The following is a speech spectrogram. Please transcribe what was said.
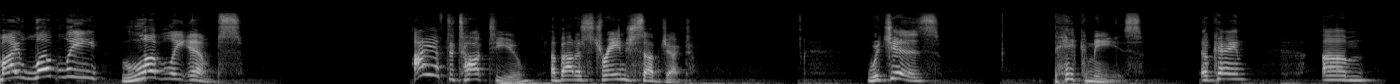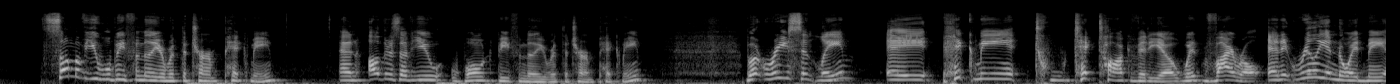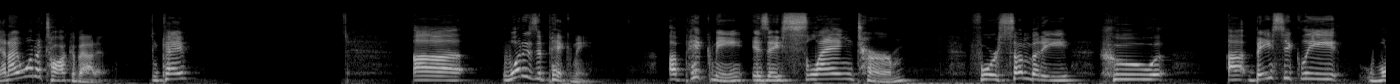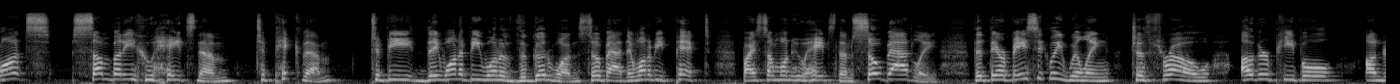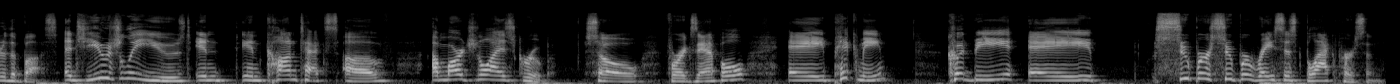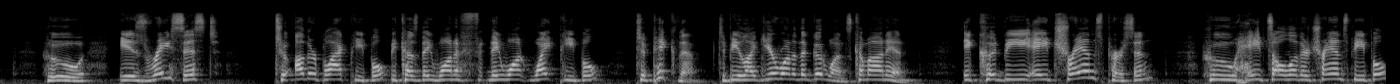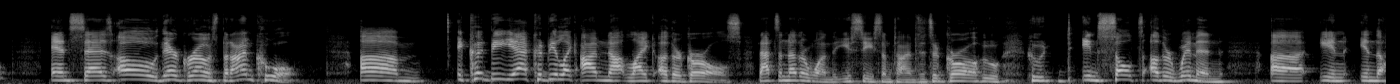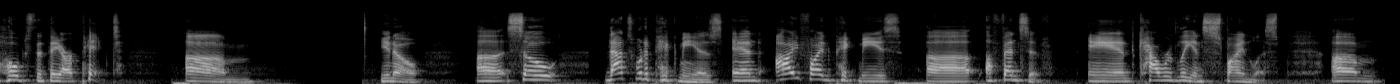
my lovely, lovely imps, I have to talk to you about a strange subject, which is pick-me's, okay? Um, some of you will be familiar with the term pick-me, and others of you won't be familiar with the term pick-me. But recently, a pick-me TikTok video went viral, and it really annoyed me, and I want to talk about it, okay? Uh, what is a pick-me? A pick-me is a slang term for somebody who uh, basically wants somebody who hates them to pick them to be, they want to be one of the good ones so bad. They want to be picked by someone who hates them so badly that they're basically willing to throw other people under the bus. It's usually used in, in context of a marginalized group. So, for example, a pick-me could be a super, super racist black person who is racist to other black people because they want to they want white people to pick them to be like you're one of the good ones. Come on in. It could be a trans person who hates all other trans people and says oh they're gross but I'm cool. Um, it could be yeah it could be like I'm not like other girls that's another one that you see sometimes it's a girl who who insults other women uh, in in the hopes that they are picked um, you know uh, so that's what a pick-me is. And I find pick-me's uh, offensive and cowardly and spineless. Um,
